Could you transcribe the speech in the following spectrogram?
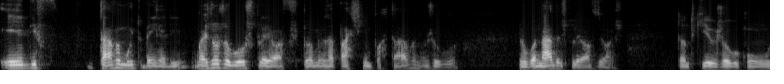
ele estava muito bem ali, mas não jogou os playoffs, pelo menos a parte que importava, não jogou. Não jogou nada de playoffs, eu acho. Tanto que o jogo com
